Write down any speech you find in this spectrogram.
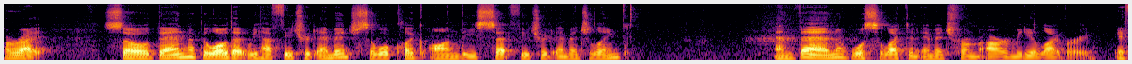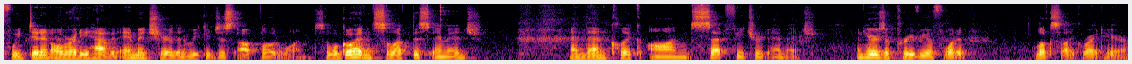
Alright, so then below that we have featured image, so we'll click on the set featured image link and then we'll select an image from our media library. If we didn't already have an image here, then we could just upload one. So we'll go ahead and select this image and then click on set featured image. And here's a preview of what it looks like right here.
